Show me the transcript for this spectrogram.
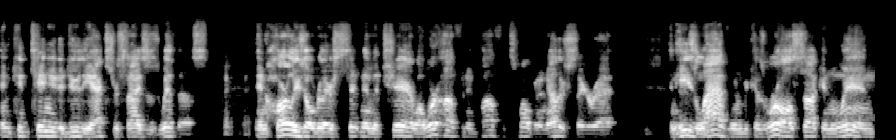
and continue to do the exercises with us and Harley's over there sitting in the chair while we're huffing and puffing, smoking another cigarette. And he's laughing because we're all sucking wind,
